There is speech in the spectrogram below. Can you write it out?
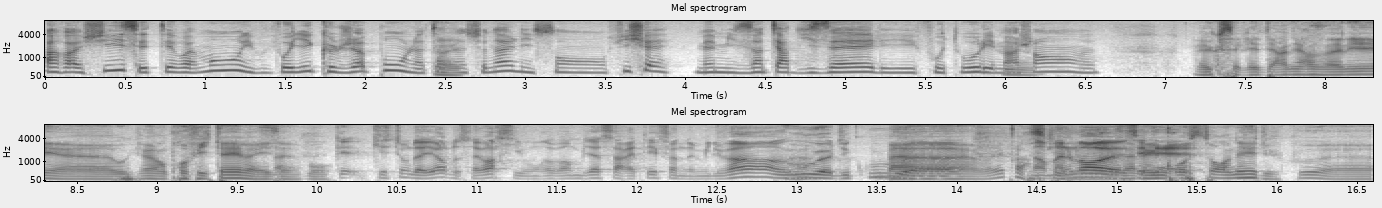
Arashi, c'était vraiment, ils voyaient que le Japon, l'international, ils s'en fichaient. Même ils interdisaient les photos, les Mm. machins. euh. Vu que c'est les dernières années euh, où ils en profiter, bah, ils, bon. Que- Question d'ailleurs de savoir s'ils vont vraiment bien s'arrêter fin 2020 ou euh, du coup Bah, euh, ouais, parce normalement, c'était- une grosse tournée, du coup. euh,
